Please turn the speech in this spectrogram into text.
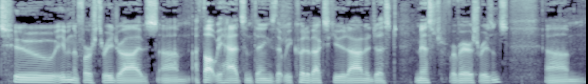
two, even the first three drives, um, I thought we had some things that we could have executed on and just missed for various reasons. Um,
